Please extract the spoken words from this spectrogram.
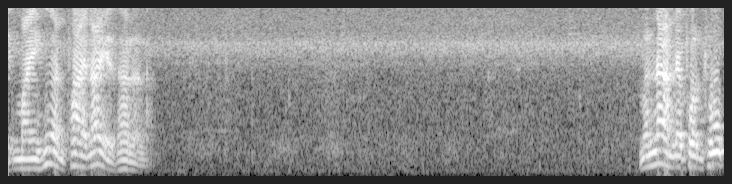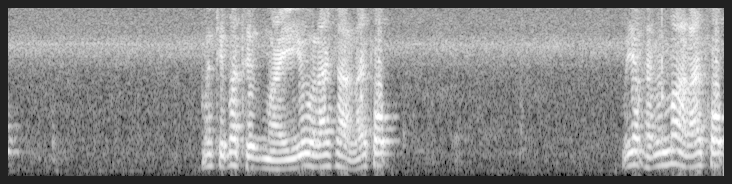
สไม่เฮือนไฟในเท่านั้นล่ะมันน่าได้พ้นทุกข์มันสิมาถึงใหม่อยู่หลายชาติหลายภพ ไม่อยากให้มันมาหลายภพ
